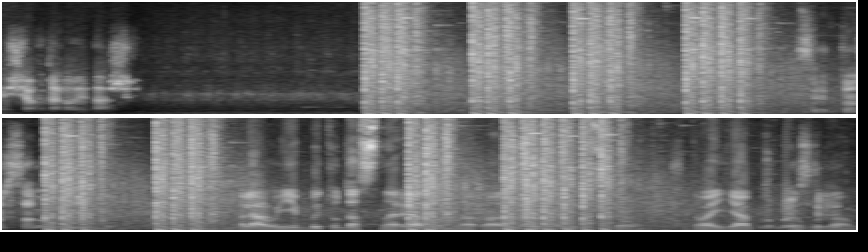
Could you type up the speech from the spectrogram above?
Еще второй этаж. Це та ж сама будівля. Бля, уїби туди снаряд одноразовий, і все. Давай я трубу дам.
